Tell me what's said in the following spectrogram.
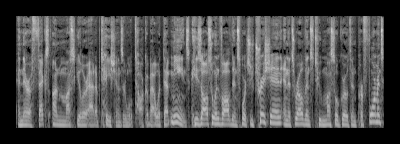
and their effects on muscular adaptations. And we'll talk about what that means. He's also involved in sports nutrition and its relevance to muscle growth and performance.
